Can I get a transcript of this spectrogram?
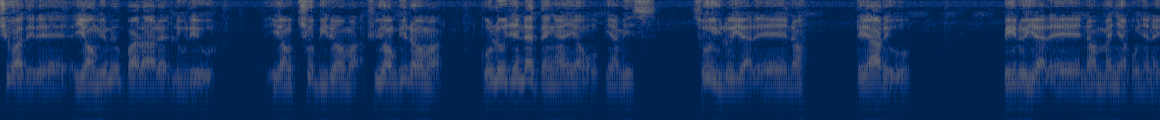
ချွတ်ရသေးတယ်အယောင်မျိုးမျိုးပါလာတဲ့လူတွေကိုအယောင်ချွတ်ပြီးတော့မှအဖြူအောင်ဖြစ်တော့မှကိုလိုချင်တဲ့သင်္ကန်းရောင်ကိုပြန်ပြီးစိုးယူလို့ရတယ်နော်တရားတွေကို ပေးလို့ရတယ်နော်မညံဖုန်ညံတွေ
